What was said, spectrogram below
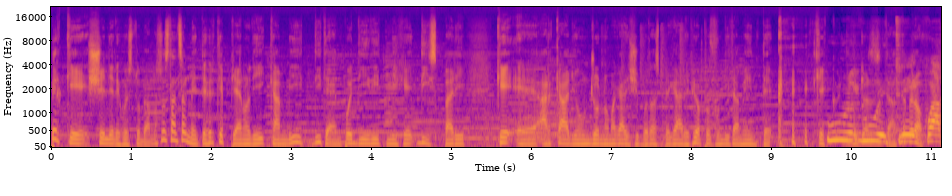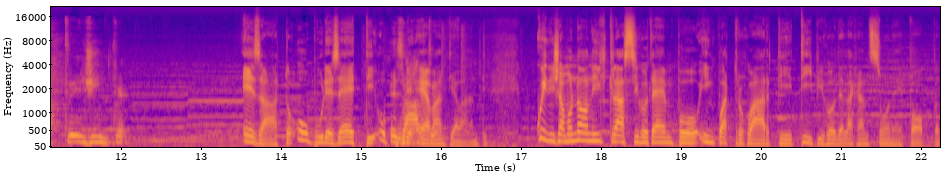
perché scegliere questo brano? Sostanzialmente perché è pieno di cambi di tempo e di ritmiche dispari che eh, Arcadio un giorno magari ci potrà spiegare più approfonditamente che 1, 2, 3, Però... 4, 5. Esatto, oppure setti, oppure esatto. e avanti avanti. Quindi diciamo non il classico tempo in quattro quarti tipico della canzone pop.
